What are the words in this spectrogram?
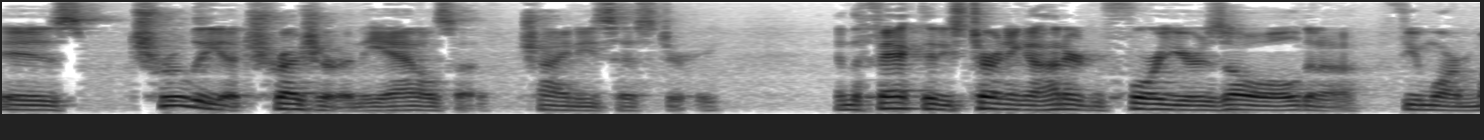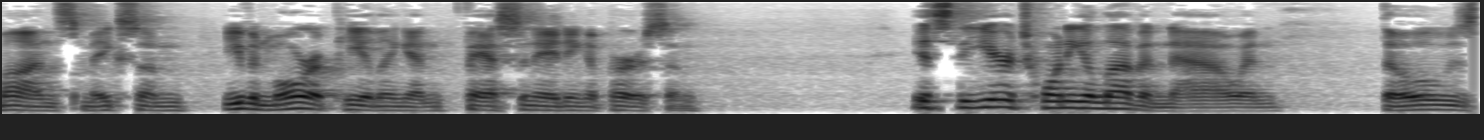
is truly a treasure in the annals of Chinese history. And the fact that he's turning 104 years old in a few more months makes him even more appealing and fascinating a person. It's the year 2011 now, and those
